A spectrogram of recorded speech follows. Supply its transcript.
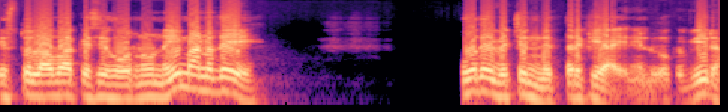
ਇਸ ਤੋਂ ਇਲਾਵਾ ਕਿਸੇ ਹੋਰ ਨੂੰ ਨਹੀਂ ਮੰਨਦੇ। ਉਹਦੇ ਵਿੱਚ ਨਿੱਤਰ ਕੇ ਆਏ ਨੇ ਲੋਕ ਵੀਰ।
